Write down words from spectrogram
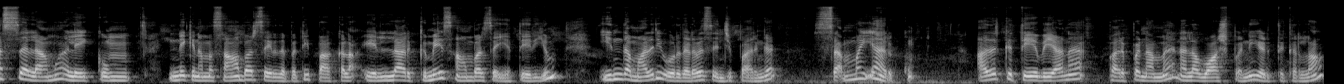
அஸ்ஸலாமு அலைக்கும். இன்றைக்கி நம்ம சாம்பார் செய்கிறத பற்றி பார்க்கலாம். எல்லாருக்குமே சாம்பார் செய்ய தெரியும். இந்த மாதிரி ஒரு தடவை செஞ்சு பாருங்கள் செம்மையாக இருக்கும். அதற்கு தேவையான பருப்பை நம்ம நல்லா வாஷ் பண்ணி எடுத்துக்கிறலாம்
